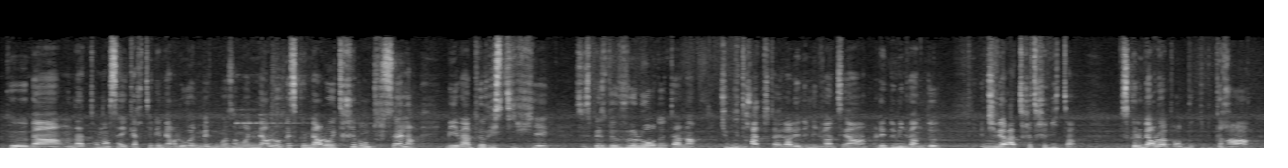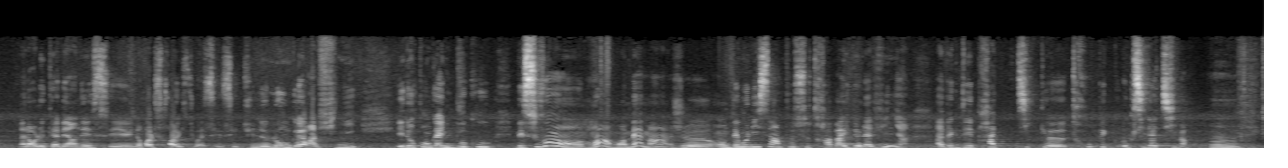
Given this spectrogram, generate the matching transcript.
que ben, on a tendance à écarter les merlots, à mettre de moins en moins de merlots, parce que le merlot est très bon tout seul, mais il va un peu rustifier cette espèce de velours de tanin. Tu goûteras tout à l'heure les 2021, les 2022, et tu mm. verras très très vite, hein. parce que le merlot apporte beaucoup de gras. Alors le cabernet, c'est une Rolls-Royce, c'est une longueur infinie. Et donc on gagne beaucoup. Mais souvent, moi, moi-même, hein, on démolissait un peu ce travail de la vigne avec des pratiques euh, trop oxydatives.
